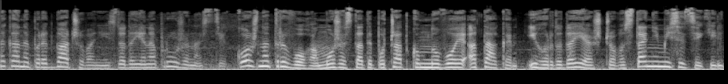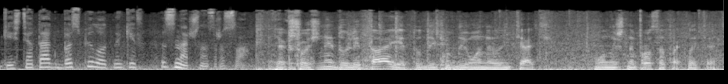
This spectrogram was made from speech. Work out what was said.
Така непередбачуваність додає напруженості. Кожна тривога може стати початком нової атаки. Ігор додає, що в останні місяці кількість атак безпілотників значно зросла. Якщо ж не долітає туди, куди вони летять, вони ж не просто так летять.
